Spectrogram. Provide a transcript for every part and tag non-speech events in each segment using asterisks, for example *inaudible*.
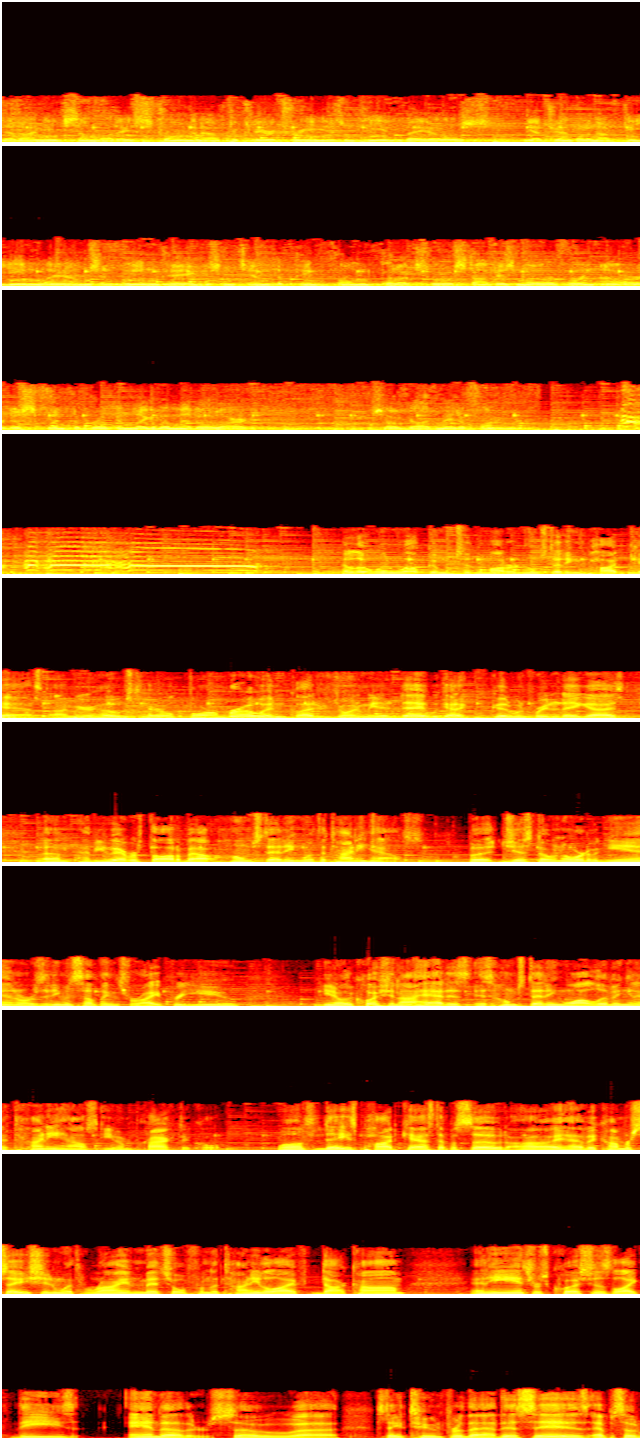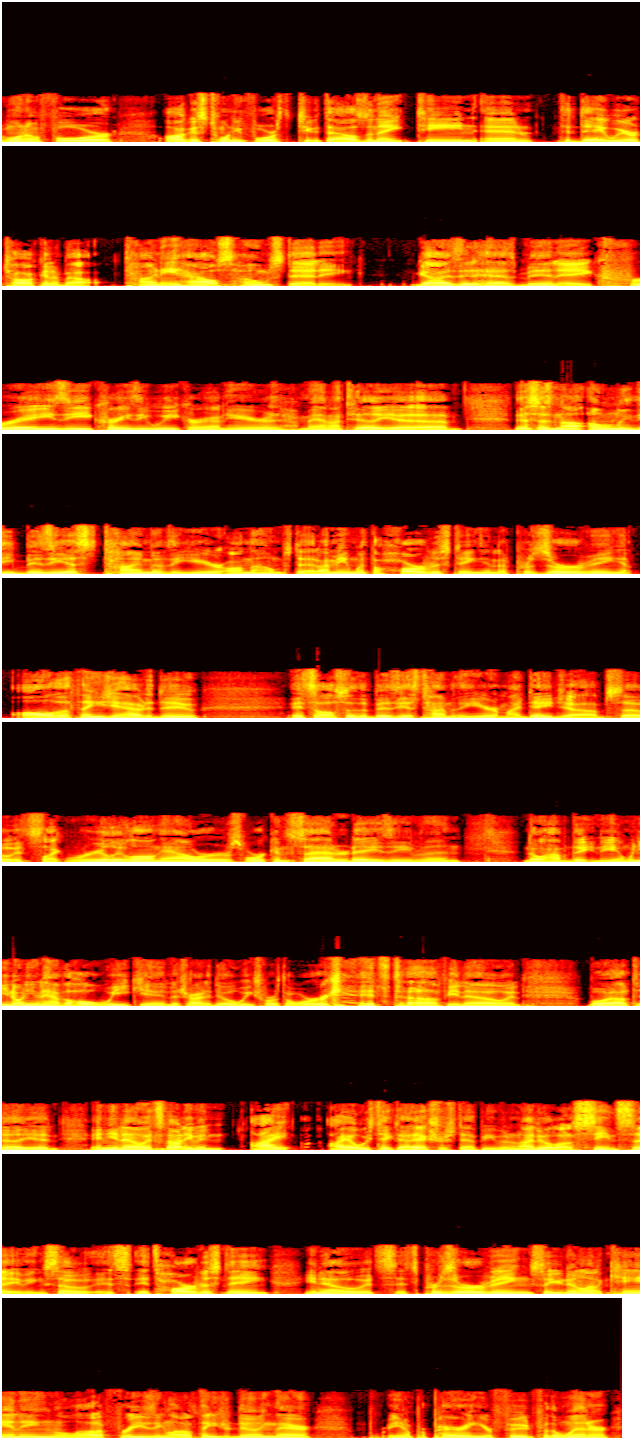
Said, I need somebody strong enough to clear trees and heave bales, yet gentle enough to yean lambs and wean pigs and tend the pink-combed pullets who will stop his mower for an hour to splint the broken leg of a meadowlark. So God made a farmer. Hello and welcome to the Modern Homesteading Podcast. I'm your host, Harold Thornbrough, and glad you're joining me today. We got a good one for you today, guys. Um, have you ever thought about homesteading with a tiny house, but just don't know where to begin, or is it even something that's right for you? You know, the question I had is Is homesteading while living in a tiny house even practical? Well, on today's podcast episode, I have a conversation with Ryan Mitchell from thetinylife.com, and he answers questions like these and others. So uh, stay tuned for that. This is episode 104, August 24th, 2018, and today we are talking about tiny house homesteading. Guys, it has been a crazy, crazy week around here. Man, I tell you, uh, this is not only the busiest time of the year on the homestead. I mean, with the harvesting and the preserving and all the things you have to do, it's also the busiest time of the year at my day job. So it's like really long hours, working Saturdays even. Don't have the, you know, when you don't even have the whole weekend to try to do a week's worth of work, *laughs* it's tough, you know, and boy, I'll tell you. And, and you know, it's not even, I, I always take that extra step even and I do a lot of seed saving. So it's, it's harvesting, you know, it's, it's preserving. So you're doing a lot of canning, a lot of freezing, a lot of things you're doing there, you know, preparing your food for the winter.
